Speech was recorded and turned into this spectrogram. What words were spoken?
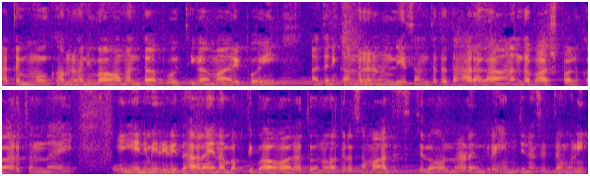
అతని ముఖంలోని భావమంతా పూర్తిగా మారిపోయి అతని కన్నుల నుండి సంతత ధారగా ఆనంద బాష్పాలు కారుతున్నాయి. ఈ ఎనిమిది విధాలైన భక్తి భావాలతోనూ అతడు సమాధి స్థితిలో ఉన్నాడని గ్రహించిన సిద్ధముని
